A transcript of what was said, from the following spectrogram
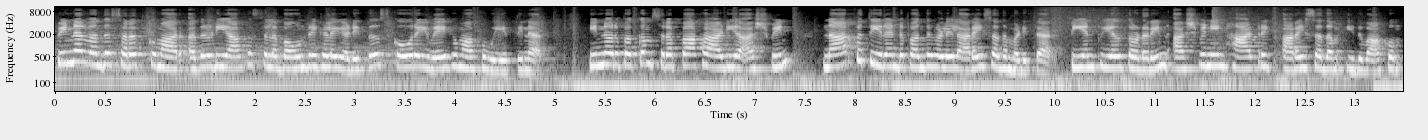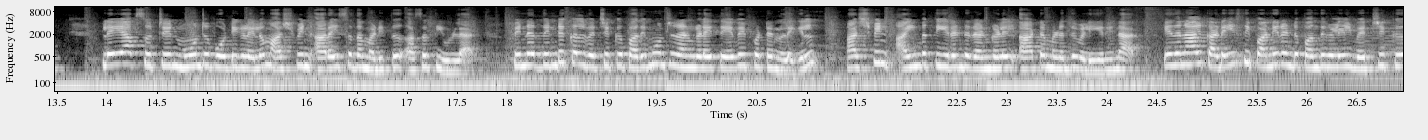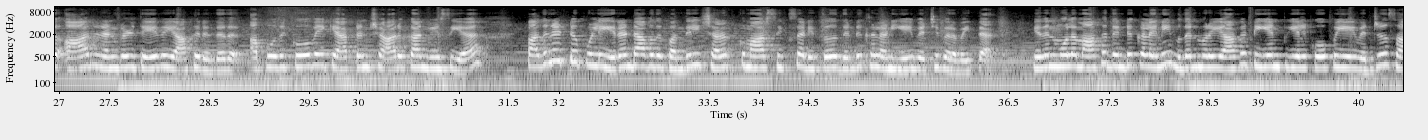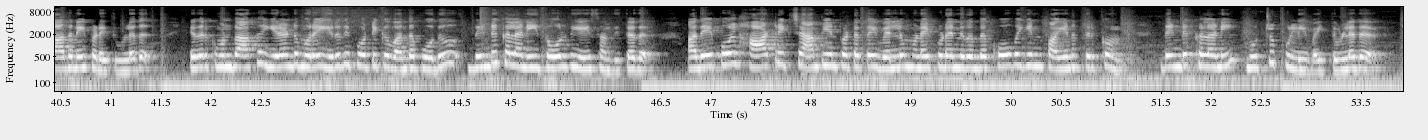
பின்னர் வந்த சரத்குமார் அதிரடியாக சில பவுண்டரிகளை அடித்து ஸ்கோரை வேகமாக உயர்த்தினர். இன்னொரு பக்கம் சிறப்பாக ஆடிய அஸ்வின் நாற்பத்தி இரண்டு பந்துகளில் அரை சதம் அடித்தார். டிஎன்பிஎல் தொடரின் அஸ்வினின் ஹாட்ரிக் அரை சதம் இதுவாகும். பிளே ஆஃப் சுற்றின் மூன்று போட்டிகளிலும் அஸ்வின் அரை சதம் அடித்து அசத்தியுள்ளார். பின்னர் திண்டுக்கல் வெற்றிக்கு பதிமூன்று ரன்களை தேவைப்பட்ட நிலையில் அஸ்வின் ஐம்பத்தி இரண்டு ரன்களில் ஆட்டமிழந்து வெளியேறினார். இதனால் கடைசி பன்னிரண்டு பந்துகளில் வெற்றிக்கு ஆறு ரன்கள் தேவையாக இருந்தது. அப்போது கோவை கேப்டன் ஷாருக்கான் வீசிய பதினெட்டு புள்ளி இரண்டாவது பந்தில் சரத்குமார் சிக்ஸ் அடித்து திண்டுக்கல் அணியை வெற்றி பெற வைத்தார். இதன் மூலமாக திண்டுக்கல் அணி முதன்முறையாக டிஎன்பிஎல் கோப்பையை வென்று சாதனை படைத்துள்ளது. இதற்கு முன்பாக இரண்டு முறை இறுதிப் போட்டிக்கு வந்தபோது திண்டுக்கல் அணி தோல்வியை சந்தித்தது. அதேபோல் ஹாட்ரிக் சாம்பியன் பட்டத்தை வெல்லும் முனைப்புடன் இருந்த கோவையின் பயணத்திற்கும் திண்டுக்கல் அணி முற்றுப்புள்ளி வைத்துள்ளது.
